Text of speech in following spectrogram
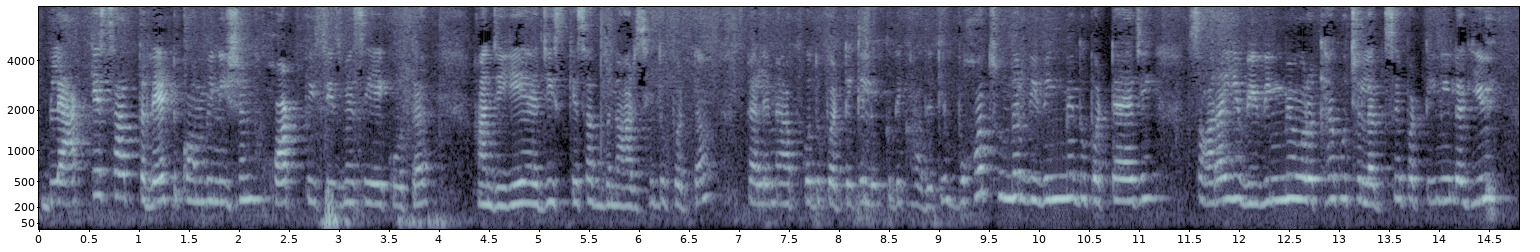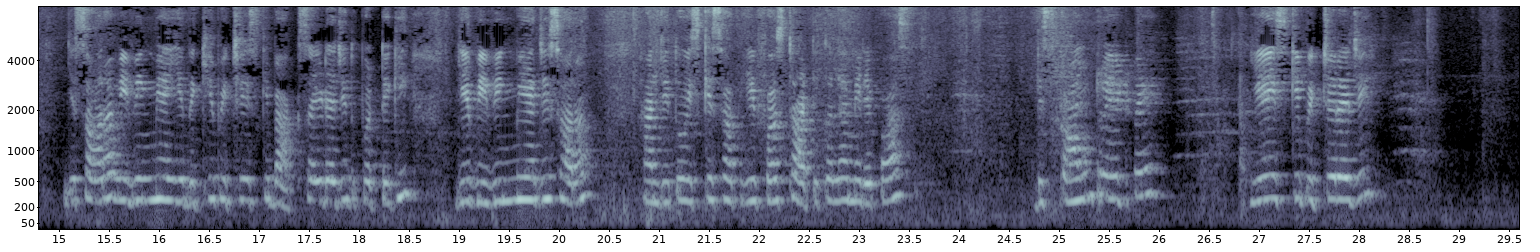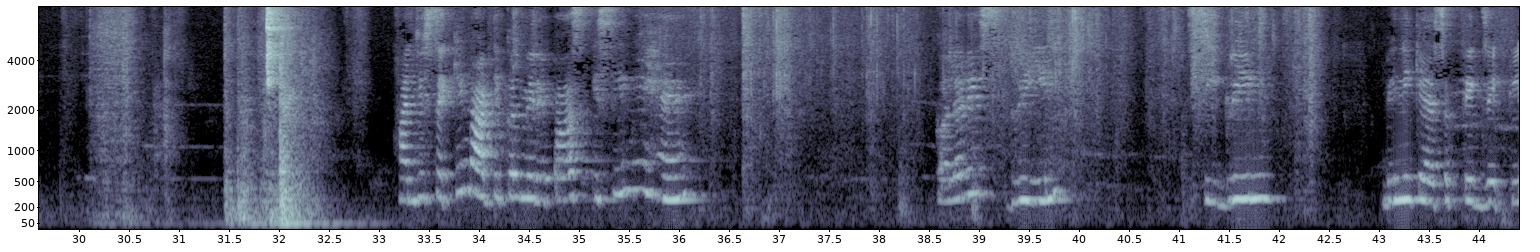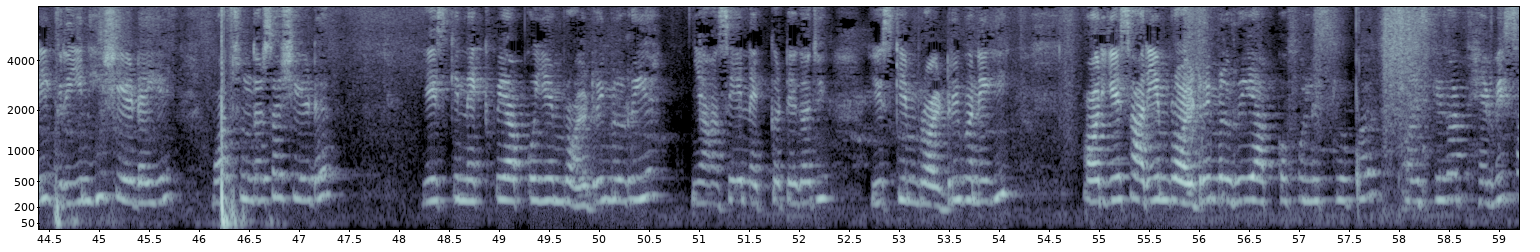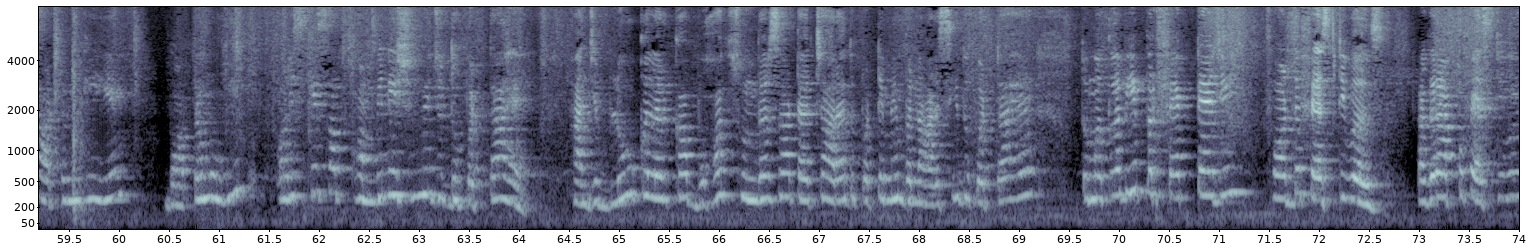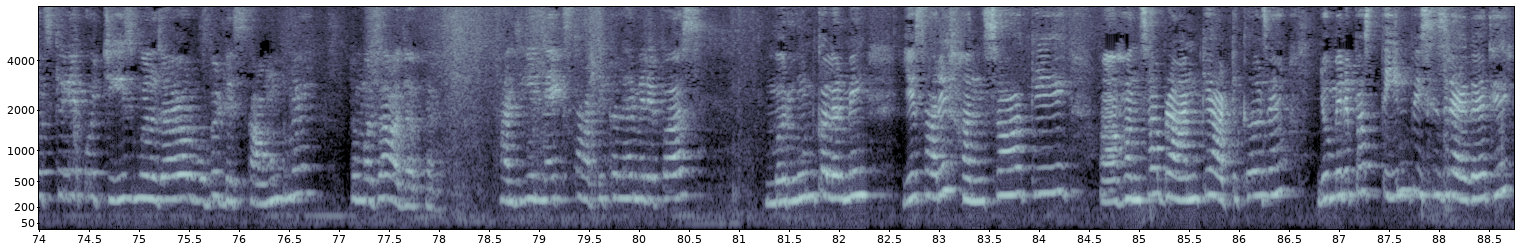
ब्लैक के साथ रेड कॉम्बिनेशन हॉट पीसीज में से एक होता है। हाँ जी, ये है जी इसके साथ बनारसी दुपट्टा। पहले मैं आपको दुपट्टे की लुक दिखा देती हूँ। बहुत सुंदर विविंग में दुपट्टा है जी। सारा ये वीविंग में हो रखा है, कुछ अलग से पट्टी नहीं लगी हुई। ये सारा वीविंग में है, ये देखिए पीछे इसकी बैक साइड है जी दुपट्टे की। ये वीविंग में है जी सारा। हाँ जी तो इसके साथ ये फ़र्स्ट आर्टिकल है मेरे पास। डिस्काउंट रेट पे ये इसकी पिक्चर है जी। हाँ जी सेकंड आर्टिकल मेरे पास इसी में है। Colour is green sea green भी नहीं कह सकते एग्जैक्टली ग्रीन ही शेड है ये। बहुत सुंदर सा शेड है। ये इसके नेक पे आपको ये एम्ब्रॉयडरी मिल रही है। यहाँ से ये नेक कटेगा जी। ये इसकी एम्ब्रॉयडरी बनेगी। और ये सारी एम्ब्रॉयडरी मिल रही है आपको फुल इसके ऊपर। और इसके साथ हैवी साटन की ये बॉटम होगी। और इसके साथ कॉम्बिनेशन में जो दुपट्टा है हाँ जी ब्लू कलर का बहुत सुंदर सा टच आ रहा है। दुपट्टे में बनारसी दुपट्टा है। तो मतलब ये परफेक्ट है जी फॉर द फेस्टिवल्स अगर आपको फेस्टिवल्स के लिए कोई चीज़ मिल जाए और वो भी डिस्काउंट में तो मज़ा आ जाता है। हाँ जी ये नेक्स्ट आर्टिकल है मेरे पास मरून कलर में। ये सारे हंसा के आ, हंसा ब्रांड के आर्टिकल्स हैं जो मेरे पास तीन पीसेस रह गए थे।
